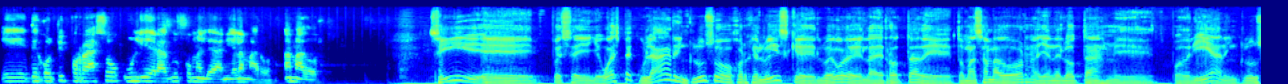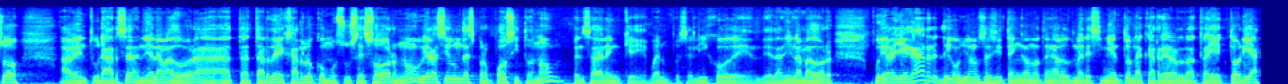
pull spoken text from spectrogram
eh, de golpe y porrazo un liderazgo como el de Daniel Amador. Sí, eh, pues se llegó a especular incluso Jorge Luis que luego de la derrota de Tomás Amador allá en el OTA eh, podrían incluso aventurarse Daniel Amador a, tratar de dejarlo como sucesor, ¿no? Hubiera sido un despropósito, ¿no? Pensar en que, bueno, pues el hijo de, Daniel Amador pudiera llegar, digo, yo no sé si tenga o no tenga los merecimientos, la carrera o la trayectoria,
